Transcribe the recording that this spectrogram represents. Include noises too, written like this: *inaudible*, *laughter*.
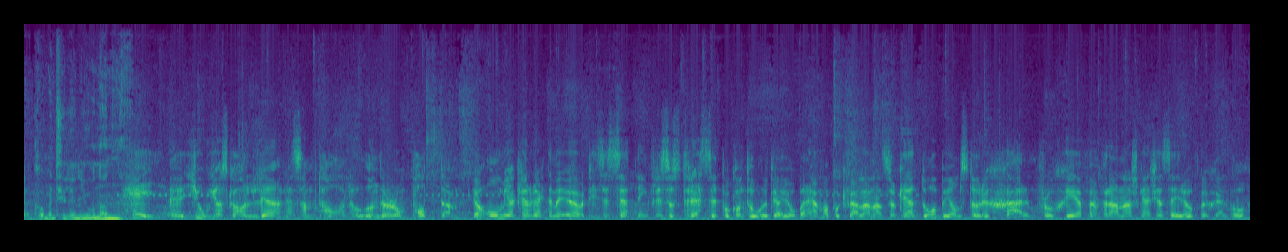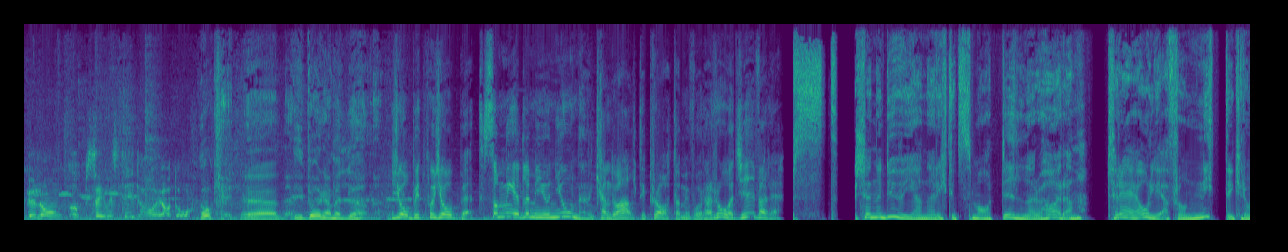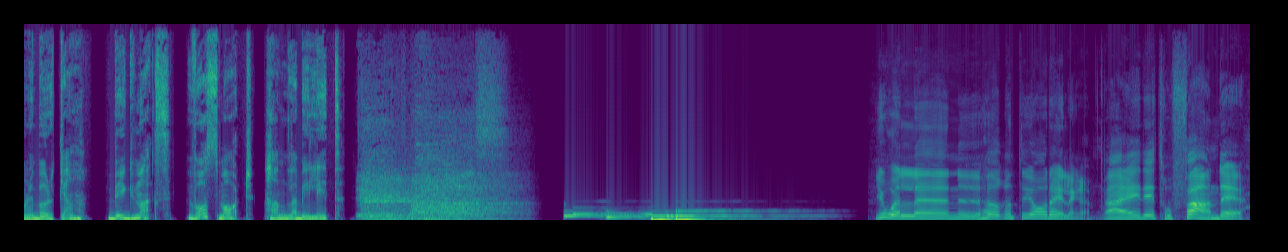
Välkommen till Unionen. Hej! Eh, jo, jag ska ha lönesamtal och undrar om potten. Ja, om jag kan räkna med övertidsersättning för det är så stressigt på kontoret jag jobbar hemma på kvällarna så kan jag då be om större skärm från chefen för annars kanske jag säger upp mig själv. Och hur lång uppsägningstid har jag då? Okej, eh, vi börjar med lön. Jobbigt på jobbet. Som medlem i Unionen kan du alltid prata med våra rådgivare. Psst! Känner du igen en riktigt smart deal när du hör den? Träolja från 90 kronor burken. Byggmax. Var smart. Handla billigt. Joel, eh, nu hör inte jag dig längre. Nej, det tror fan det.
